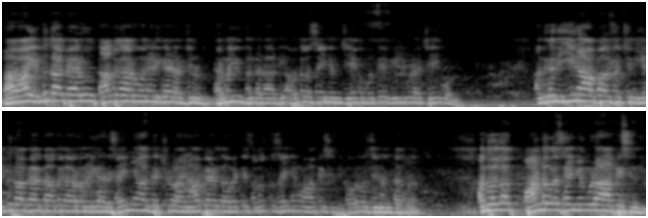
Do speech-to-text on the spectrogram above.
బావా ఎందుకు ఆపారు? తాతగారు అని అడిగాడు అర్జునుడు. ధర్మయుద్ధం కదా అది. అవతల సైన్యం చేయకపోతే వీళ్ళు కూడా చేయకూడదు. అందుకని ఈయన ఆపాల్సి వచ్చింది. ఎందుకు ఆపారు? తాతగారు అని అడిగాడు. సైన్యాధ్యక్షుడు ఆయన ఆపాడు కాబట్టి సమస్త సైన్యం ఆపేసింది. కౌరవ సైన్యం అంతా కూడా. అందువల్ల పాండవుల సైన్యం కూడా ఆపేసింది.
